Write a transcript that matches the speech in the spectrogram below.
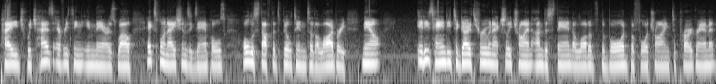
page which has everything in there as well. Explanations, examples, all the stuff that's built into the library. Now, it is handy to go through and actually try and understand a lot of the board before trying to program it.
